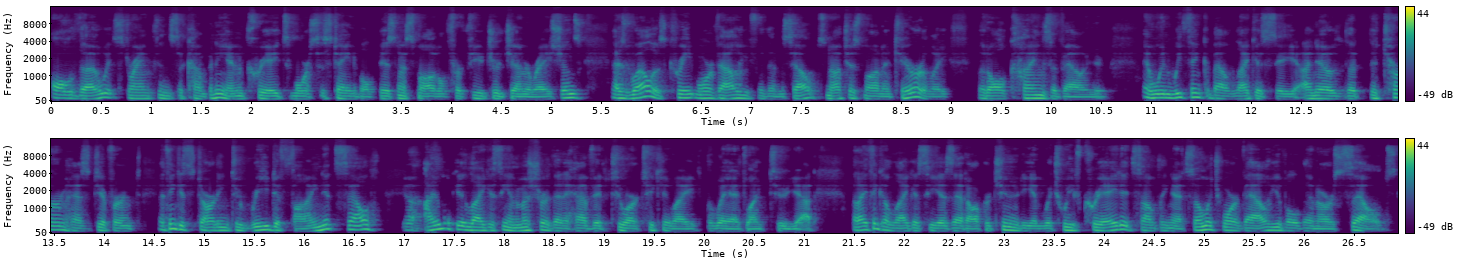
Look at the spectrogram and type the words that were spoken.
Although it strengthens the company and creates a more sustainable business model for future generations, as well as create more value for themselves, not just monetarily, but all kinds of value. And when we think about legacy, I know that the term has different, I think it's starting to redefine itself. Yeah. I look at legacy, and I'm not sure that I have it to articulate the way I'd like to yet. But I think a legacy is that opportunity in which we've created something that's so much more valuable than ourselves.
